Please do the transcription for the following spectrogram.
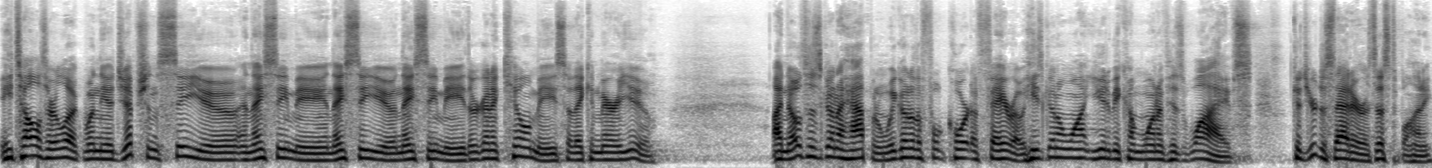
he tells her, Look, when the Egyptians see you, and they see me, and they see you, and they see me, they're going to kill me so they can marry you. I know this is going to happen when we go to the full court of Pharaoh. He's going to want you to become one of his wives because you're just that irresistible, honey.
